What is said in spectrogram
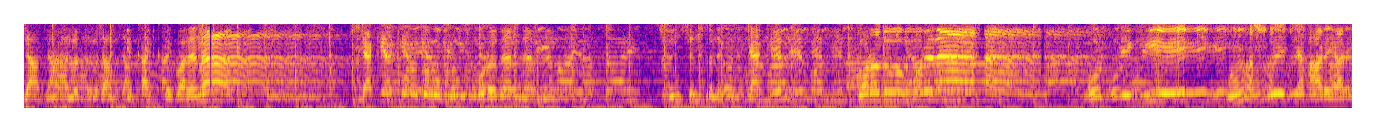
জাত না হলে তো জাতকে কাটতে পারে না। ট্যাকেল করে দেবো খুনি, ভরে দেন না। শুনছেন তো নাকি? ট্যাকেল করে দেবো, ভরে দেন। ভরতে গিয়ে মাস হয়েছে হাড়ে হাড়ে?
